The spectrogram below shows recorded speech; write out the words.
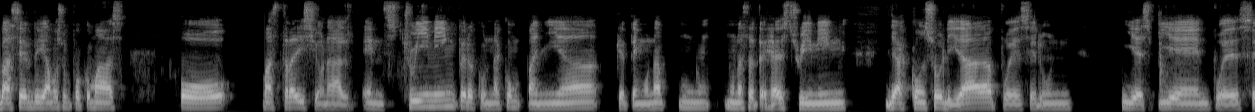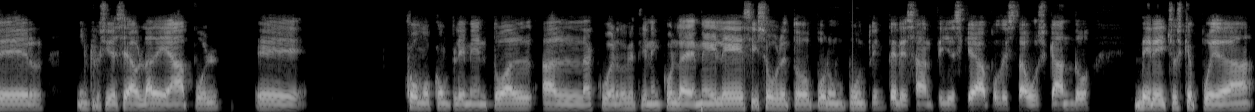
va a ser, digamos, un poco más o más tradicional en streaming, pero con una compañía que tenga una, una estrategia de streaming ya consolidada, puede ser un ESPN, puede ser, inclusive se habla de Apple, eh, como complemento al, al, acuerdo que tienen con la MLS y sobre todo por un punto interesante y es que Apple está buscando derechos que pueda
